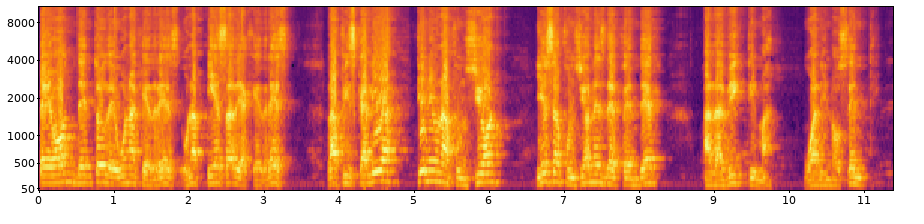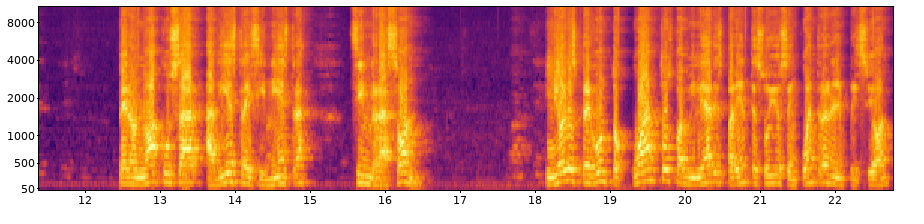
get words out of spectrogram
peón dentro de un ajedrez, una pieza de ajedrez. La fiscalía tiene una función y esa función es defender a la víctima o al inocente, pero no acusar a diestra y siniestra sin razón. Y yo les pregunto, ¿cuántos familiares, parientes suyos se encuentran en prisión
